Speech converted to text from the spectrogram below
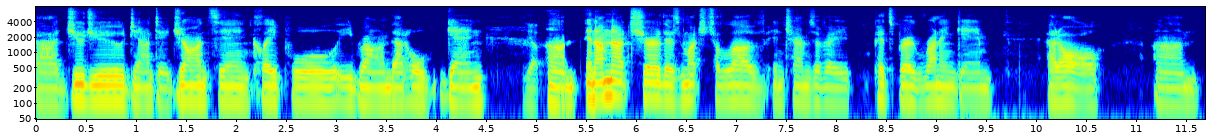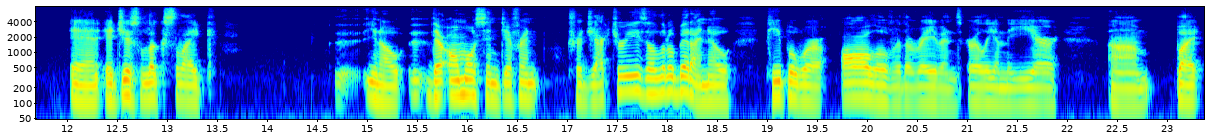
uh, Juju, Diontae Johnson, Claypool, Ebron, that whole gang. Yep. Um, and I'm not sure there's much to love in terms of a Pittsburgh running game at all. Um, and it just looks like, you know, they're almost in different trajectories a little bit. I know people were all over the Ravens early in the year, um, but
